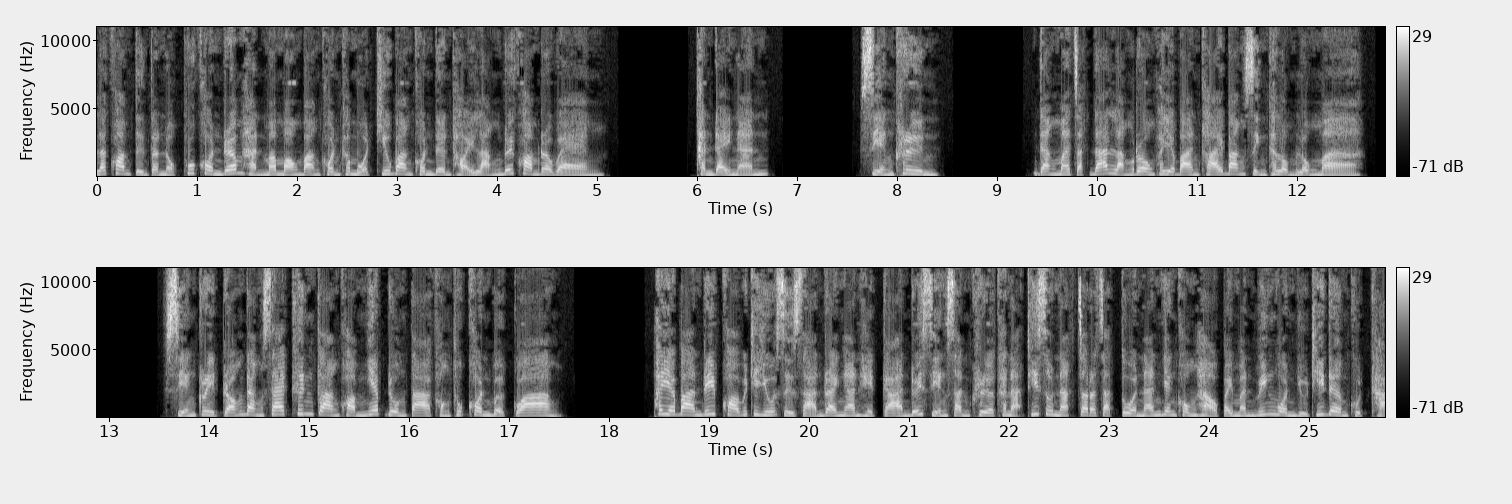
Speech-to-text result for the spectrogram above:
และความตื่นตระหนกผู้คนเริ่มหันมามองบางคนขมวดคิ้วบางคนเดินถอยหลังด้วยความระแวง ทันใดนั้น เสียงครืนดังมาจากด้านหลังโรงพยาบาลคล้ายบางสิ่งถล่มลงมา เสียงกรีดร้องดังแทรกขึ้นกลางความเงียบดวงตาของทุกคนเบิกกว้าง พยาบาลรีบคว้าวิทยุสื่อสารรายงานเหตุการณ์ด้วยเสียงสั่นเครือขณะที่สุนัขจรจัดตัวนั้นยังคงเห่าไปมันวิ่งวนอยู่ที่เดิมขุดขา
